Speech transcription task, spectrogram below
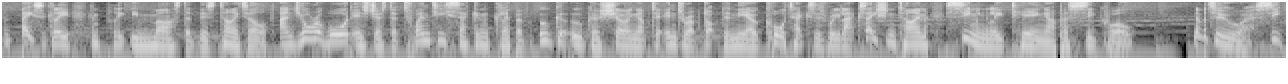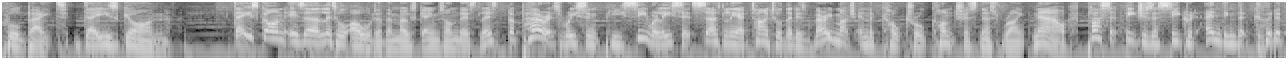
and basically completely mastered this title. And your reward is just a 20 second clip of Uka Uka showing up to interrupt Dr. Neo Cortex's relaxation time, seemingly teeing up a sequel. Number 2, sequel bait Days Gone. Days Gone is a little older than most games on this list, but per its recent PC release, it's certainly a title that is very much in the cultural consciousness right now. Plus, it features a secret ending that could have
